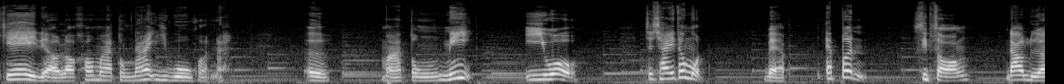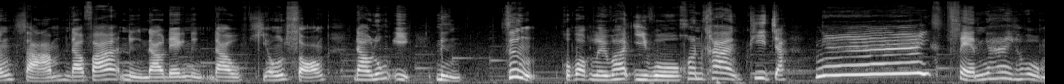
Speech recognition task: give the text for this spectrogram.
เค เดี๋ยวเราเข้ามาตรงหน้าอีโวก่อนนะ เออ มาตรงนี้ evo จะใช้ทั้งหมดแบบ Apple 12ดาวเหลือง 3 ดาวฟ้า 1 ดาวแดง 1 ดาวเขียว 2 ดาวลุ่งอีก 1 ซึ่งผมบอกเลยว่า evo ค่อนข้างที่จะง่าย แสนง่ายครับผม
